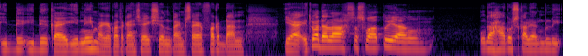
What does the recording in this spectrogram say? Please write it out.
ide-ide kayak gini microtransaction, time saver dan ya itu adalah sesuatu yang nggak harus kalian beli.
